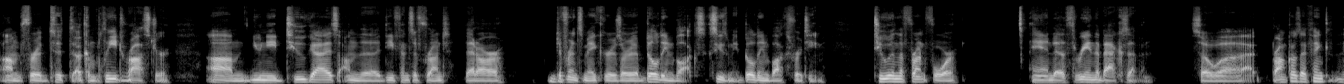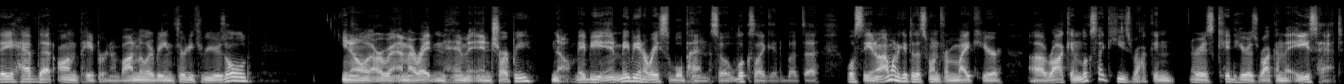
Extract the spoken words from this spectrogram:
um, for to, a complete roster, um, you need two guys on the defensive front that are difference makers or building blocks, excuse me, building blocks for a team. Two in the front four and uh, three in the back seven. So uh, Broncos, I think they have that on paper. Now Von Miller being 33 years old, you know, are, am I writing him in Sharpie? No, maybe in, maybe an erasable pen. So it looks like it, but uh, we'll see. You know, I want to get to this one from Mike here. Uh, rocking looks like he's rocking, or his kid here is rocking the A's hat.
